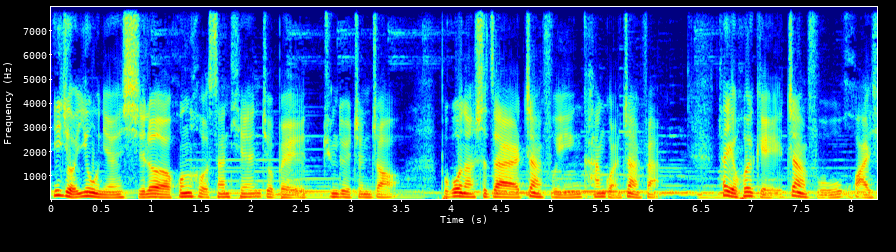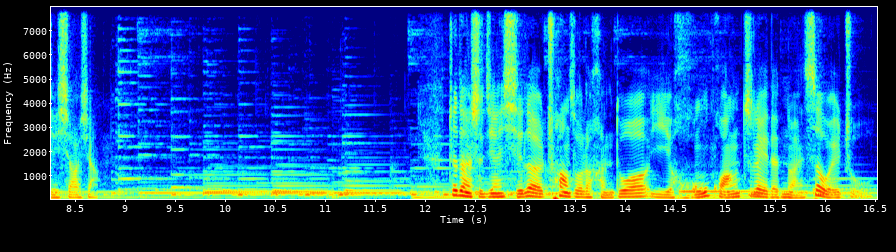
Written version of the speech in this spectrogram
一九一五年，席勒婚后三天就被军队征召，不过呢是在战俘营看管战犯，他也会给战俘画一些肖像。这段时间，席勒创作了很多以红黄之类的暖色为主，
